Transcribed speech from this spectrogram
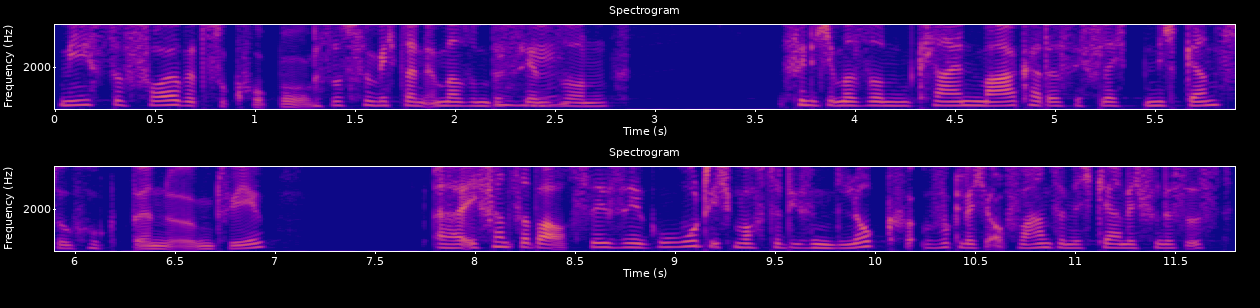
nächste Folge zu gucken. Das ist für mich dann immer so ein bisschen mhm. so ein, finde ich immer so einen kleinen Marker, dass ich vielleicht nicht ganz so hooked bin irgendwie. Äh, ich fand es aber auch sehr, sehr gut. Ich mochte diesen Look wirklich auch wahnsinnig gern. Ich finde, es ist,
